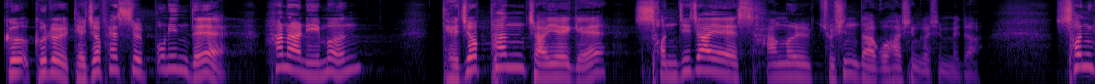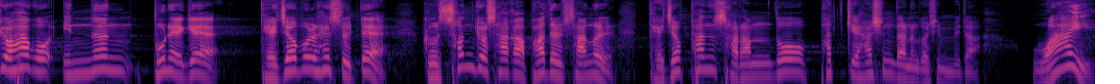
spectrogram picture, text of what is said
그 그를 대접했을 뿐인데 하나님은 대접한 자에게 선지자의 상을 주신다고 하신 것입니다. 선교하고 있는 분에게 대접을 했을 때 그 선교사가 받을 상을 대접한 사람도 받게 하신다는 것입니다. Why?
